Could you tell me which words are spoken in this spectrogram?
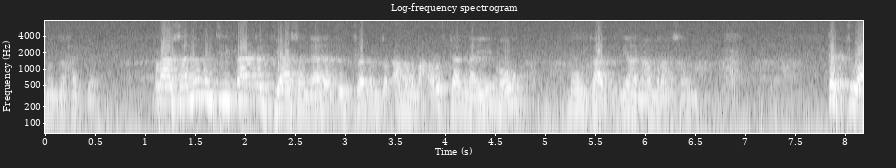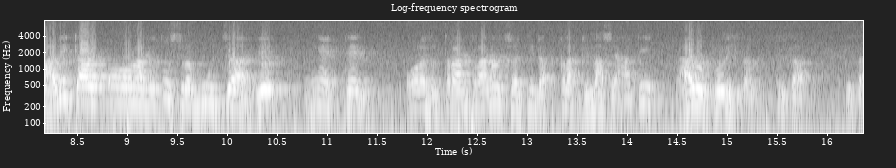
Menurut hakim perasaannya menceritakan biasa tidak ada tujuan untuk amar ma'ruf dan nahi mungkar. Ini anak merasaan kecuali kalau orang itu sudah mujahir ngedeng itu terang-terangan sudah tidak kena dinasehati baru boleh kita kita kita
